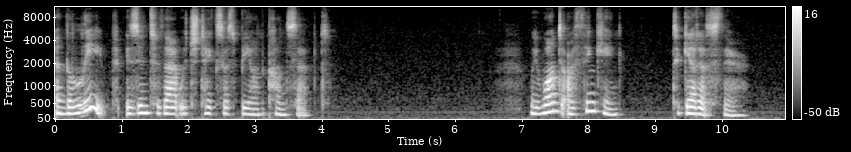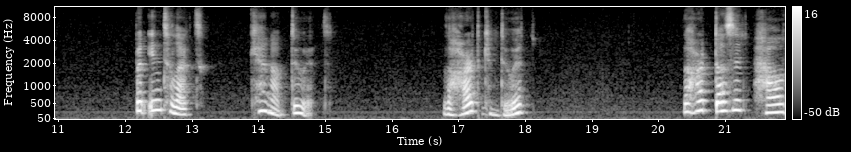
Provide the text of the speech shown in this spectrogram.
and the leap is into that which takes us beyond concept. We want our thinking to get us there, but intellect cannot do it. The heart can do it. The heart does it how?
